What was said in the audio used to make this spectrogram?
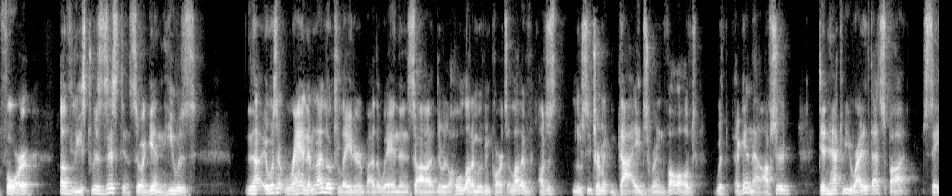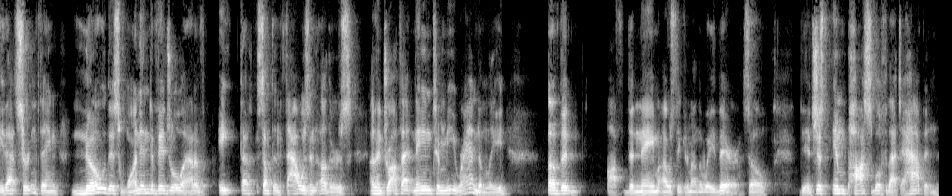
for of least resistance. So again, he was, it wasn't random. And I looked later, by the way, and then saw there was a whole lot of moving parts. A lot of, I'll just loosely term it, guides were involved with, again, that officer didn't have to be right at that spot say that certain thing, know this one individual out of eight th- something thousand others, and then drop that name to me randomly of the off the name I was thinking about on the way there. So it's just impossible for that to happen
